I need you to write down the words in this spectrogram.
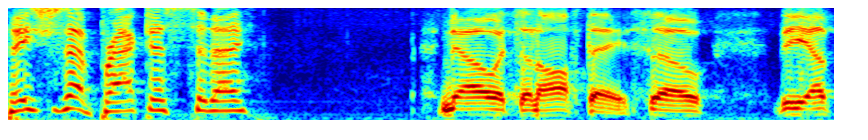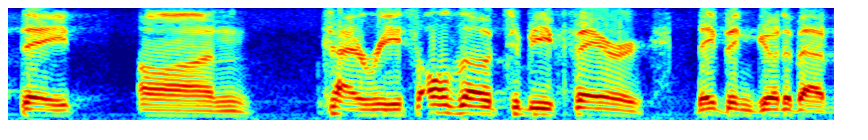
Pacers have practice today. No, it's an off day. So the update on Tyrese, although to be fair, they've been good about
